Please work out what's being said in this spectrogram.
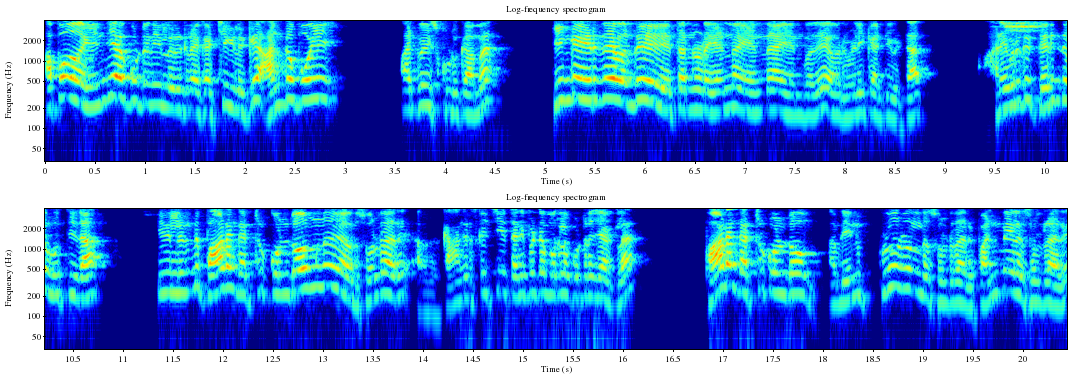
அப்போ இந்தியா கூட்டணியில் இருக்கிற கட்சிகளுக்கு அங்க போய் அட்வைஸ் கொடுக்காம இங்க இருந்தே வந்து தன்னோட எண்ணம் என்ன என்பதை அவர் வெளிக்காட்டி விட்டார். அனைவருக்கும் தெரிந்த உத்தி தான். இதுல இருந்து பாடம் கற்றுக்கொண்டோம்னு அவர் சொல்றாரு. அவர் காங்கிரஸ் கட்சியை தனிப்பட்ட முறையில் குற்றம் சாட்டல பாடம் கற்றுக்கொண்டோம் அப்படின்னு புளூரல்ல சொல்றாரு. பன்மையில சொல்றாரு.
